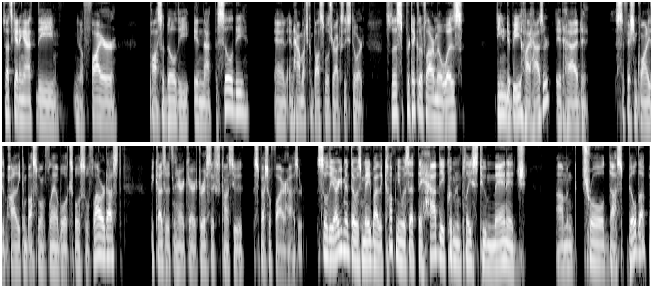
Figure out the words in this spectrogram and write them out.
so that's getting at the you know fire possibility in that facility and and how much combustibles are actually stored so this particular flour mill was deemed to be high hazard. It had sufficient quantities of highly combustible and flammable explosive flour dust because of its inherent characteristics constitute a special fire hazard. So the argument that was made by the company was that they had the equipment in place to manage um, and control dust buildup.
